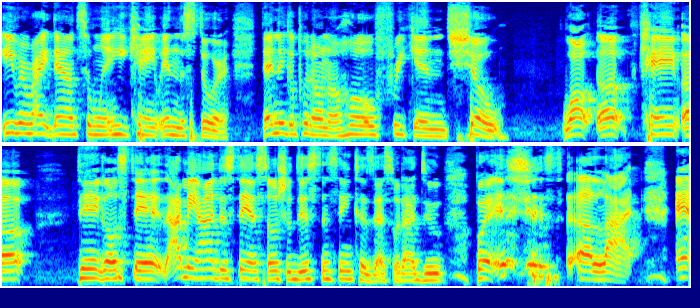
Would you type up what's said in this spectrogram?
Even right down to when he came in the store. That nigga put on a whole freaking show. Walked up, came up, then gonna stay. I mean, I understand social distancing because that's what I do, but it's just a lot. And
